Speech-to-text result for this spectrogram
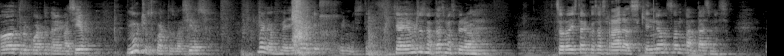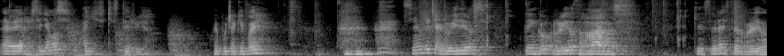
Otro cuarto también vacío. Muchos cuartos vacíos. Bueno, me dijeron que, uy, me que había muchos fantasmas, pero solo están cosas raras que no son fantasmas. A ver, seguimos. Ay, que este río. Uy, pucha, ¿qué fue? Siempre que hago vídeos tengo ruidos raros. ¿Qué será este ruido?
